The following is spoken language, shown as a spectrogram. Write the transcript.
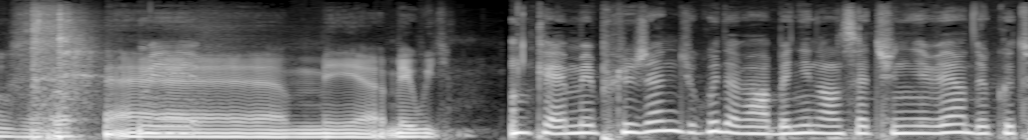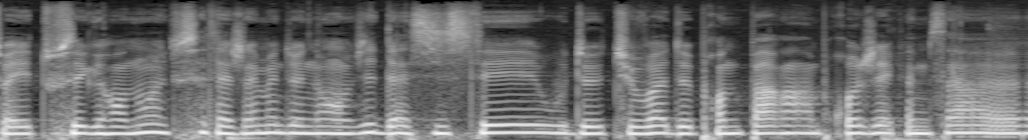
ou pas. Euh, mais, euh, mais oui. Mais plus jeune, du coup, d'avoir baigné dans cet univers, de côtoyer tous ces grands noms et tout ça, t'as jamais donné envie d'assister ou de, tu vois, de prendre part à un projet comme ça, euh,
